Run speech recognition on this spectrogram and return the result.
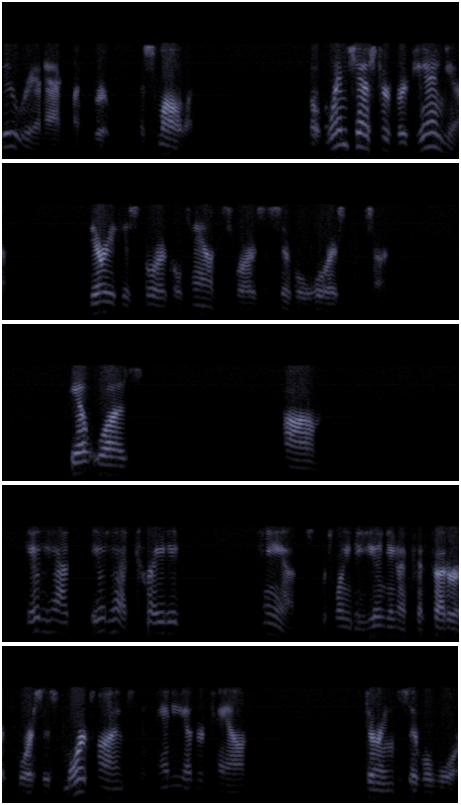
II reenactment group, a small one. But Winchester, Virginia, very historical town as far as the Civil War is concerned. It was um, it had it had traded hands between the Union and Confederate forces more times than any other town during the Civil War.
